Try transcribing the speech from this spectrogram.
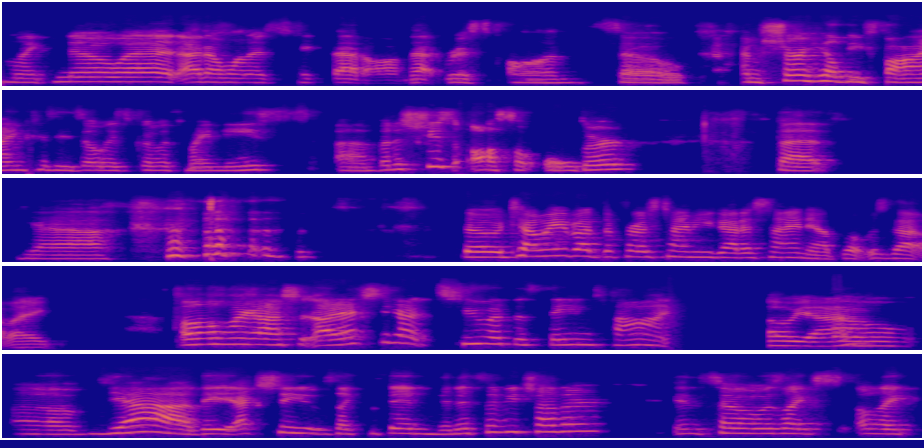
I'm like, know what? I don't want to take that on, that risk on. So I'm sure he'll be fine because he's always good with my niece. Um, but she's also older. But yeah. so tell me about the first time you got a sign up. What was that like? Oh my gosh, I actually got two at the same time. Oh yeah. So um, yeah, they actually it was like within minutes of each other, and so it was like like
